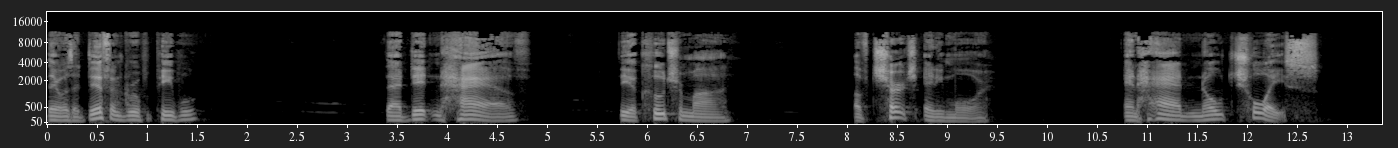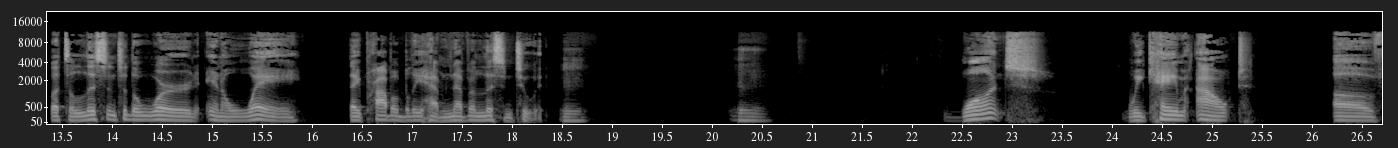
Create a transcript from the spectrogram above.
There was a different group of people that didn't have the accoutrement of church anymore and had no choice but to listen to the word in a way they probably have never listened to it. Mm. Mm. once we came out of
